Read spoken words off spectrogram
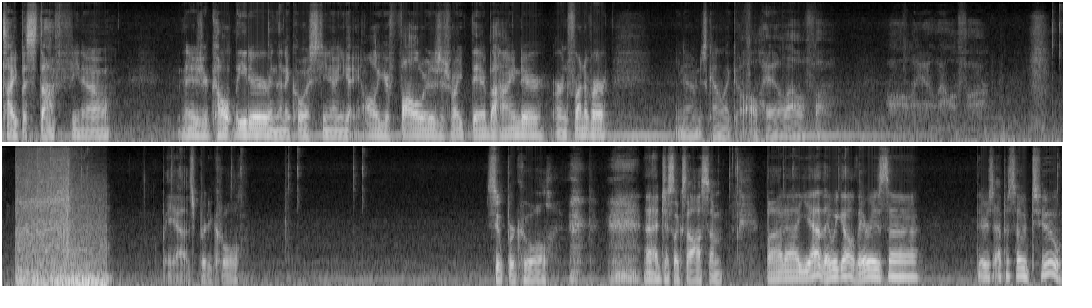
type of stuff, you know. There's your cult leader, and then of course, you know, you got all your followers just right there behind her or in front of her. You know, just kind of like all hail alpha. All hail alpha. But yeah, it's pretty cool. Super cool. that just looks awesome. But uh, yeah, there we go. There is uh, there's episode two.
